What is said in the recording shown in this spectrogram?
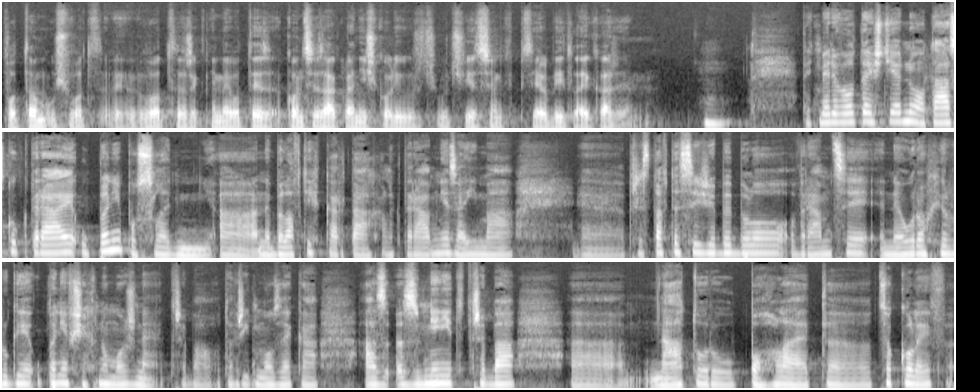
potom už od, od, řekněme, od té konce základní školy určitě jsem chtěl být lékařem. Teď mi dovolte ještě jednu otázku, která je úplně poslední a nebyla v těch kartách, ale která mě zajímá. Eh, představte si, že by bylo v rámci neurochirurgie úplně všechno možné, třeba otevřít mozek a, a změnit třeba uh, náturu, pohled, uh, cokoliv uh,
